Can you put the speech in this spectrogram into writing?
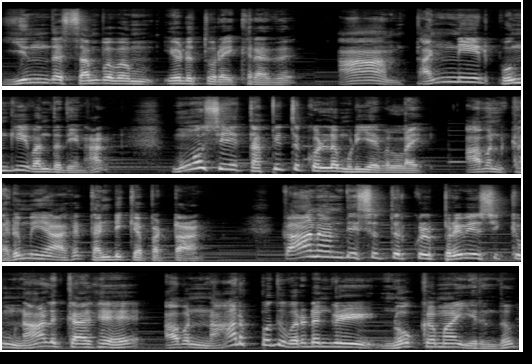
இந்த சம்பவம் எடுத்துரைக்கிறது. ஆம் தண்ணீர் பொங்கி வந்ததினால் மோசே தப்பித்துக் கொள்ள முடியவில்லை. அவன் கடுமையாக தண்டிக்கப்பட்டான். கானான் தேசத்திற்குள் பிரவேசிக்கும் நாளுக்காக அவன் நாற்பது வருடங்கள் நோக்கமாய் இருந்தும்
